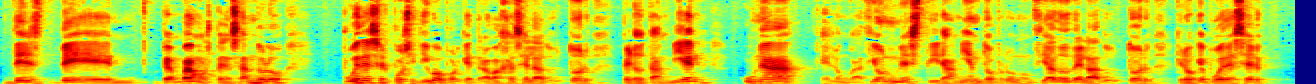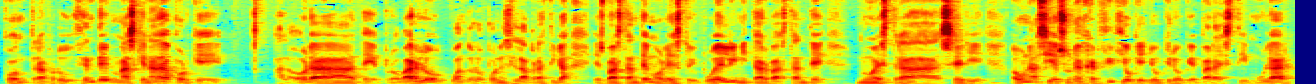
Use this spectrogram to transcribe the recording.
Desde, vamos, pensándolo, puede ser positivo porque trabajas el aductor, pero también una elongación, un estiramiento pronunciado del aductor creo que puede ser contraproducente más que nada porque a la hora de probarlo, cuando lo pones en la práctica, es bastante molesto y puede limitar bastante nuestra serie. Aún así es un ejercicio que yo creo que para estimular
